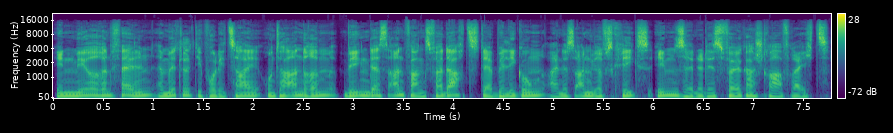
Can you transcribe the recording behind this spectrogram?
In mehreren Fällen ermittelt die Polizei unter anderem wegen des Anfangsverdachts der Billigung eines Angriffskriegs im Sinne des Völkerstrafrechts.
